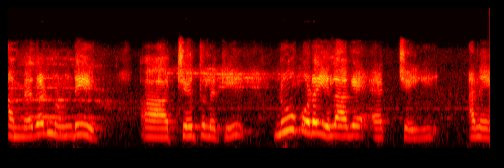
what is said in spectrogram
ఆ మెదడు నుండి ఆ చేతులకి నువ్వు కూడా ఇలాగే యాక్ట్ చెయ్యి అనే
